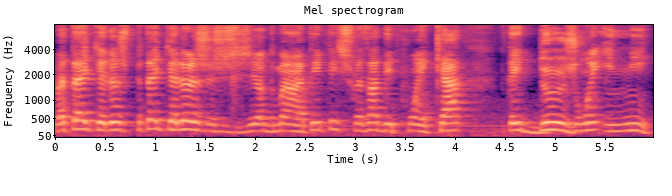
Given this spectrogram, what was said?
peut-être que là, j'ai augmenté. Peut-être que je faisais des points 4, peut-être 2 joints et demi.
